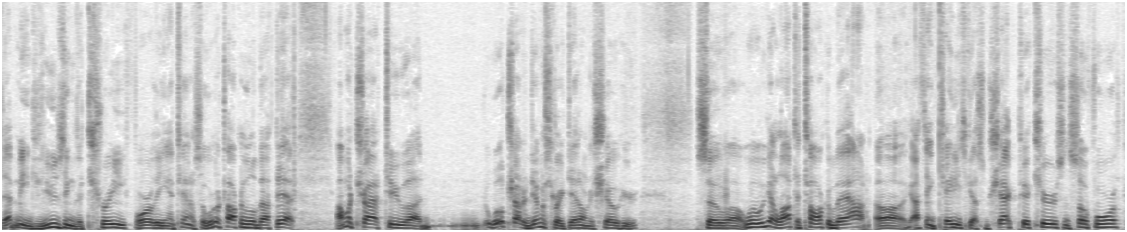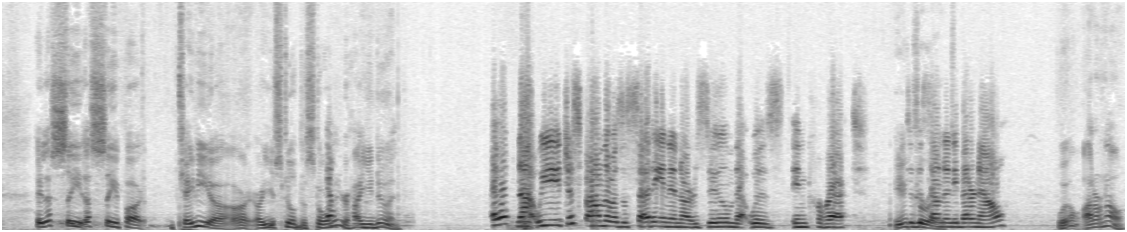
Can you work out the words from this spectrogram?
That means using the tree for the antenna. So we're going to talk a little about that. I'm going to try to uh, we'll try to demonstrate that on the show here. So, uh, well, we got a lot to talk about. Uh, I think Katie's got some shack pictures and so forth. Hey, let's see. Let's see if uh, Katie, uh, are, are you still distorted Yeah. or how are you doing? I hope not. We just found there was a setting in our Zoom that was incorrect. Incorrect. Does it sound any better now? Well, I don't know.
